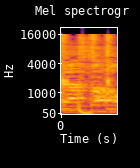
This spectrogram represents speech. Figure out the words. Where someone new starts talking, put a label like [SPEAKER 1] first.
[SPEAKER 1] Love.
